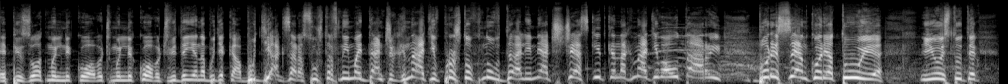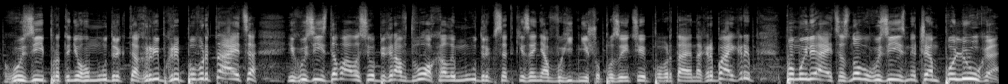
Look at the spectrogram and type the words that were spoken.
Епізод Мельникович. Мельникович віддає на Будяка. Будяк зараз у штрафний майданчик. Гнатів проштовхнув далі. М'яч ще скидка на Гнатіва. Удари. Борисенко рятує. І ось тут як Гузій проти нього Мудрик та Гриб. Гриб повертається. І Гузій, здавалося, обіграв двох, але Мудрик все-таки зайняв вигіднішу позицію. Повертає на Гриба. І Гриб помиляється. Знову Гузій з м'ячем. Полюга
